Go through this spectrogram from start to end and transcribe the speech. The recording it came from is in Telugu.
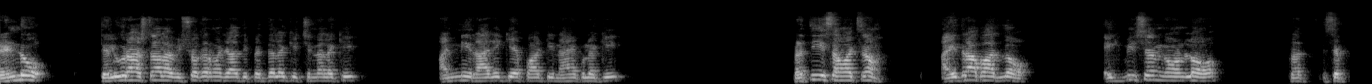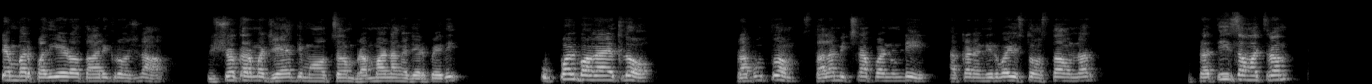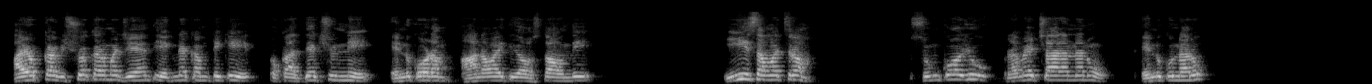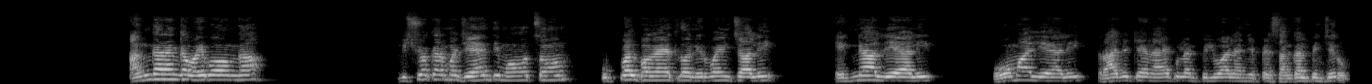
రెండు తెలుగు రాష్ట్రాల విశ్వకర్మ జాతి పెద్దలకి చిన్నలకి అన్ని రాజకీయ పార్టీ నాయకులకి ప్రతి సంవత్సరం హైదరాబాద్లో ఎగ్జిబిషన్ గ్రౌండ్లో సెప్టెంబర్ పదిహేడవ తారీఖు రోజున విశ్వకర్మ జయంతి మహోత్సవం బ్రహ్మాండంగా జరిపేది. ఉప్పల్ బగాయత్లో ప్రభుత్వం స్థలం ఇచ్చినప్పటి నుండి అక్కడ నిర్వహిస్తూ వస్తూ ఉన్నారు. ప్రతి సంవత్సరం ఆ యొక్క విశ్వకర్మ జయంతి యజ్ఞ కమిటీకి ఒక అధ్యక్షుణ్ణి ఎన్నుకోవడం ఆనవాయితీగా వస్తూ ఉంది. ఈ సంవత్సరం సుంకోజు రమేష్ చారన్నను ఎన్నుకున్నారు. అంగరంగ వైభవంగా విశ్వకర్మ జయంతి మహోత్సవం ఉప్పల్ బగాయత్లో నిర్వహించాలి యజ్ఞాలు చేయాలి హోమాలు చేయాలి రాజకీయ నాయకులను పిలవాలి అని చెప్పి సంకల్పించారు.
